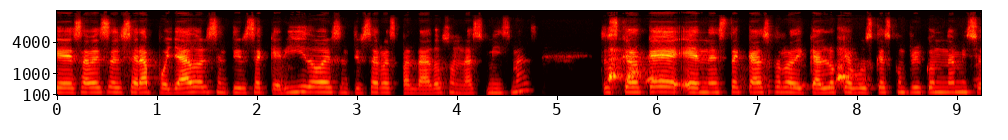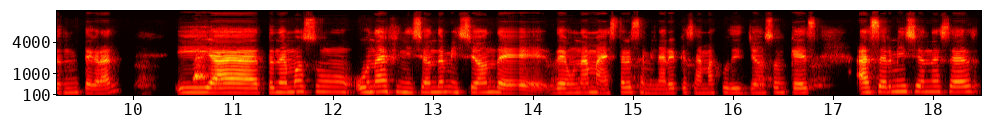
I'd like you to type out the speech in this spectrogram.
que es a veces el ser apoyado, el sentirse querido, el sentirse respaldado son las mismas. Entonces creo que en este caso radical lo que busca es cumplir con una misión integral y tenemos una definición de misión de, de, una maestra del seminario que se llama Judith Johnson, que es hacer misiones es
